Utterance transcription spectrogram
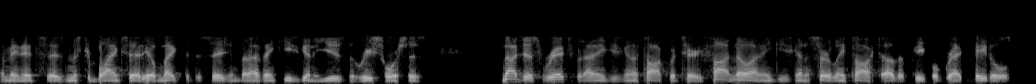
I mean, it's as Mr. Blank said, he'll make the decision, but I think he's going to use the resources. Not just Rich, but I think he's going to talk with Terry Fontenot. I think he's going to certainly talk to other people, Greg Beadles,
